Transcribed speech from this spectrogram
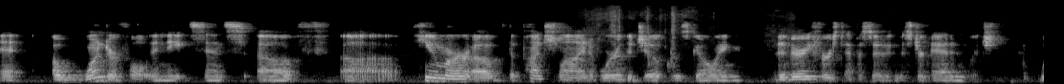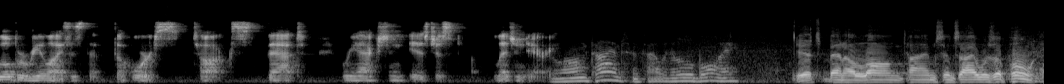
a, a wonderful innate sense of uh, humor, of the punchline, of where the joke was going. The very first episode of Mr. Ed, in which Wilbur realizes that the horse talks, that reaction is just legendary. A long time since I was a little boy. It's been a long time since I was a pony.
